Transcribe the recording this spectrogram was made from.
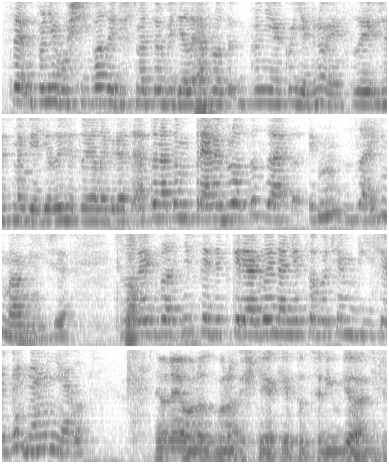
se úplně ošívali, když jsme to viděli a bylo to úplně jako jedno, jestli, že jsme věděli, že to je legrace. A to na tom právě bylo to za, jako Hmm. zajímavé, že člověk vlastně fyzicky reaguje na něco, o čem ví, že by neměl. No ne, ono, ono ještě jak je to celý udělaný, že,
